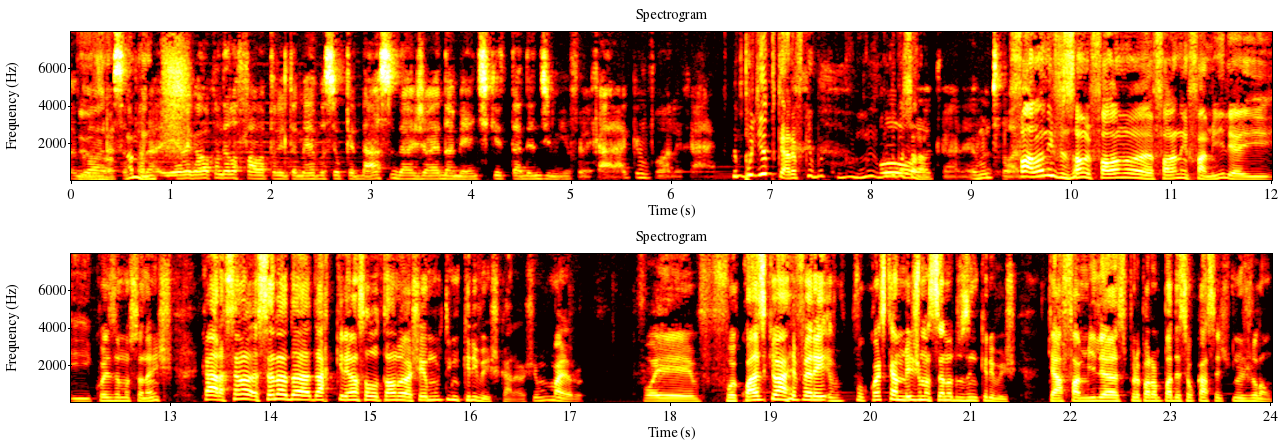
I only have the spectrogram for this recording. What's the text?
Agora, essa Exatamente. parada. E é legal quando ela fala pra ele também, é você o pedaço da joia da mente que tá dentro de mim. Eu falei, caraca, que foda, cara. Que bonito, cara. Eu fiquei muito, muito, Pô, emocionado. cara, é muito foda. Falando em visão e falando, falando em família e, e coisas emocionantes, cara, a cena, a cena da, da criança lutando eu achei muito incríveis, cara. Eu achei muito maneiro. Foi, foi quase que uma referência. Foi quase que a mesma cena dos incríveis. Que a família se preparando pra descer o cacete no vilão.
